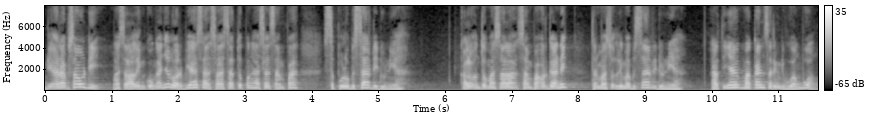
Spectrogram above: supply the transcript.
Di Arab Saudi, masalah lingkungannya luar biasa, salah satu penghasil sampah 10 besar di dunia. Kalau untuk masalah sampah organik, termasuk lima besar di dunia. Artinya makan sering dibuang-buang.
